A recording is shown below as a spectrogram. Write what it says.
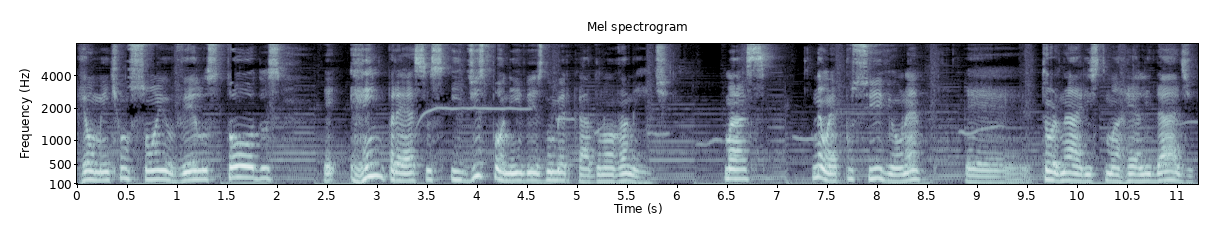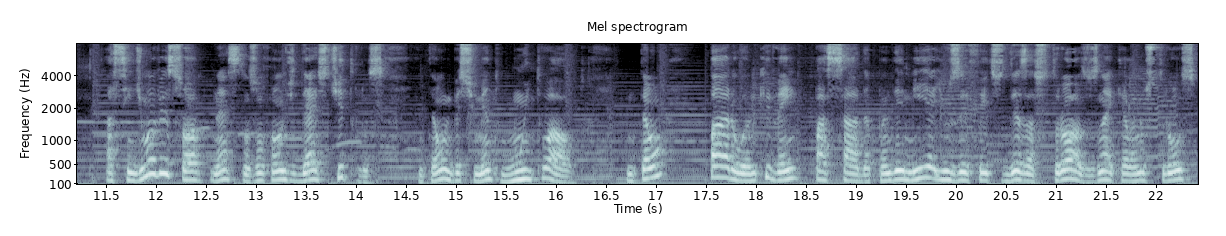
realmente um sonho, vê-los todos é, reimpressos e disponíveis no mercado novamente. Mas não é possível, né? É, tornar isto uma realidade assim de uma vez só, né? Nós estamos falando de 10 títulos, então um investimento muito alto. Então, para o ano que vem, passada a pandemia e os efeitos desastrosos né, que ela nos trouxe,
